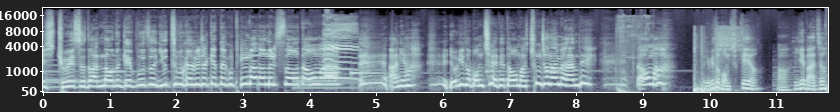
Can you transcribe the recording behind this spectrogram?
아이씨, 조회수도 안 나오는 게 무슨 유튜브 각을 잡겠다고 100만 원을 써. 다오마. 아니야. 여기서 멈춰야 돼. 다오마 충전하면 안 돼. 다오마. 여기서 멈출게요. 어, 이게 맞아.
